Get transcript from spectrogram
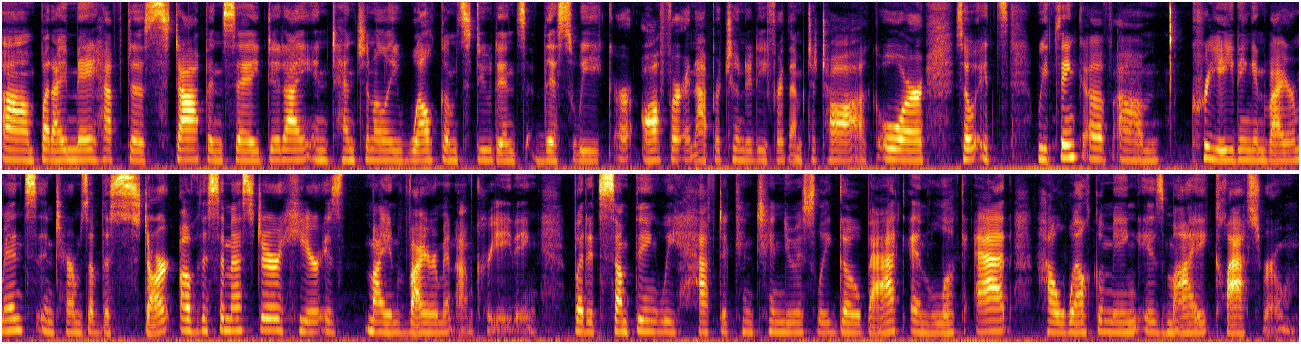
Um, but I may have to stop and say, did I intentionally welcome students this week or offer an opportunity for them to talk? Or so it's, we think of um, creating environments in terms of the start of the semester. Here is my environment I'm creating, but it's something we have to continuously go back and look at how welcoming is my classroom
